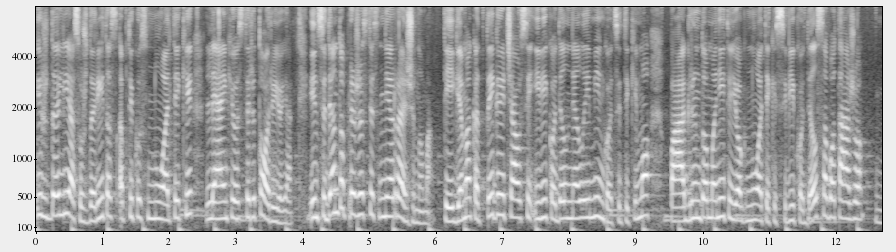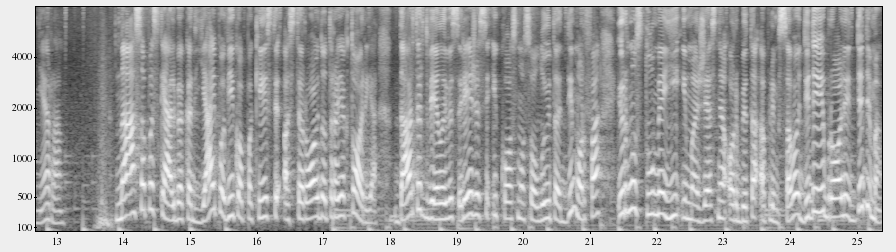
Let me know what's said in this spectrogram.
iš dalies uždarytas aptikus nuotėkį Lenkijos teritorijoje. Incidento priežastis nėra žinoma. Teigiama, kad tai greičiausiai įvyko dėl nelaimingo atsitikimo, pagrindo manyti, jog nuotėkis įvyko dėl sabotažo, nėra. NASA paskelbė, kad jai pavyko pakeisti asteroido trajektoriją. Dart erdvėlaivis rėžėsi į kosmoso luitą Dimorfą ir nustumė jį į mažesnę orbitą aplink savo didįjį brolį Didimą.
